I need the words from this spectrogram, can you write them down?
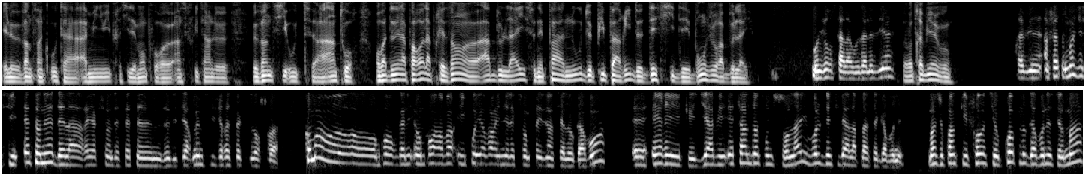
et le 25 août à, à minuit précisément pour euh, un scrutin le, le 26 août à un tour. On va donner la parole à présent euh, à Abdoulaye. Ce n'est pas à nous depuis Paris de décider. Bonjour Abdoulaye. Bonjour Salah, vous allez bien? Ça va très bien et vous? Très bien. En fait, moi je suis étonné de la réaction de certains auditeurs, même si je respecte leur choix. Comment euh, on peut organiser, on peut avoir, il peut y avoir une élection présidentielle au Gabon et Eric, Diaby et tant d'autres sont là, ils veulent décider à la place des Gabonais. Moi je pense qu'il faut, c'est au peuple gabonais seulement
